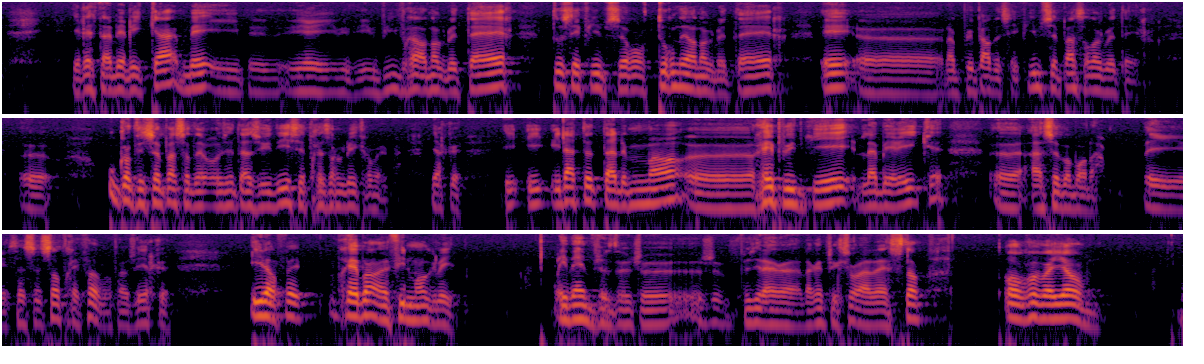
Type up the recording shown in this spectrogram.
Il reste américain, mais il, vivra en Angleterre. Tous ses films seront tournés en Angleterre et euh, la plupart de ses films se passent en Angleterre. ou quand ils se passent aux États-Unis, c'est très anglais quand même. C'est-à-dire il a totalement répudié l'Amérique euh, à ce moment-là. Et ça se sent très fort. Enfin, dire qu'il en fait vraiment un film anglais. Et même, je, faisais la, réflexion à l'instant, en revoyant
